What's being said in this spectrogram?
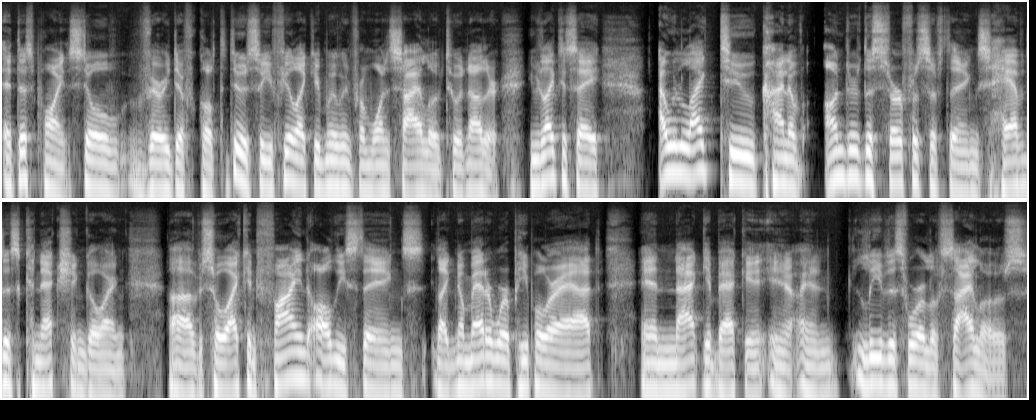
at this point, still very difficult to do. So you feel like you're moving from one silo to another. You'd like to say, I would like to kind of under the surface of things have this connection going uh, so I can find all these things, like no matter where people are at, and not get back in, you know, and leave this world of silos.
